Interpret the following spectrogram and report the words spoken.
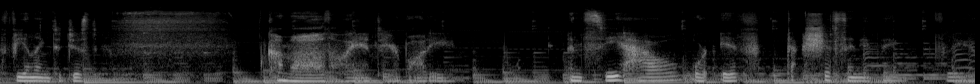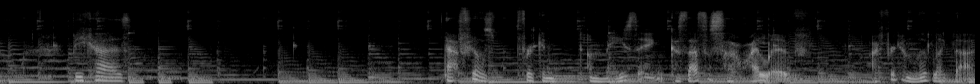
feeling to just come all the way into your body and see how or if that shifts anything for you because that feels freaking amazing because that's just how I live. I freaking live like that.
